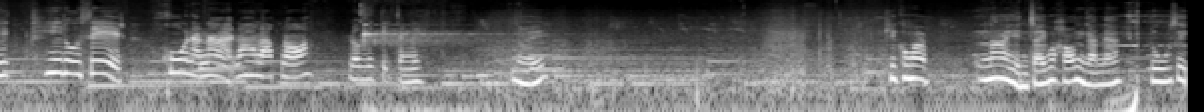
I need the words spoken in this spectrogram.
้ยพี่ดูสิ คู่นั้นน่ะ น่ารักเนาะโรแมนติกจังเลย ไหน พี่ก็ว่าน่าเห็นใจพวกเขาเหมือนกันนะ ดูสิ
